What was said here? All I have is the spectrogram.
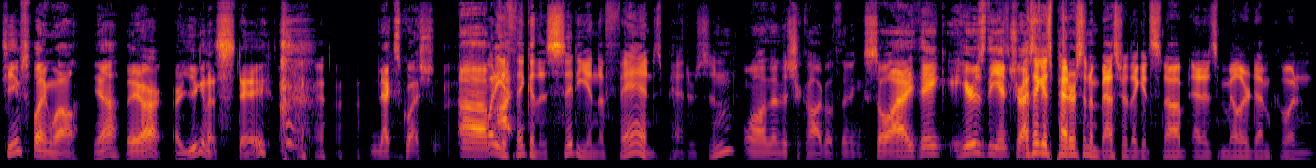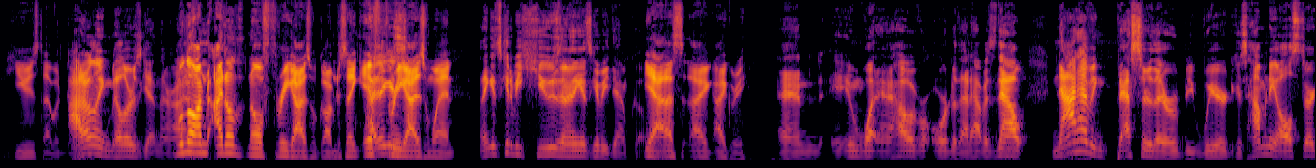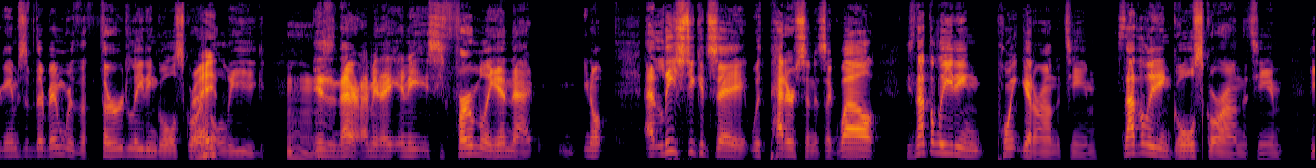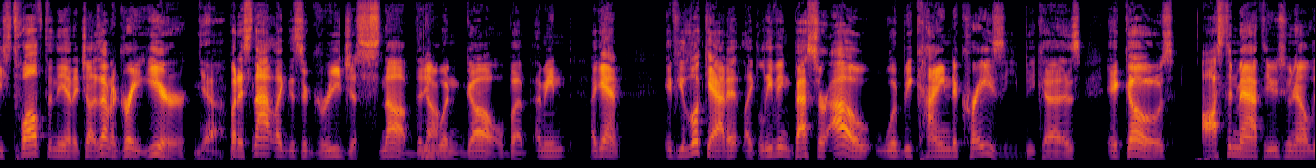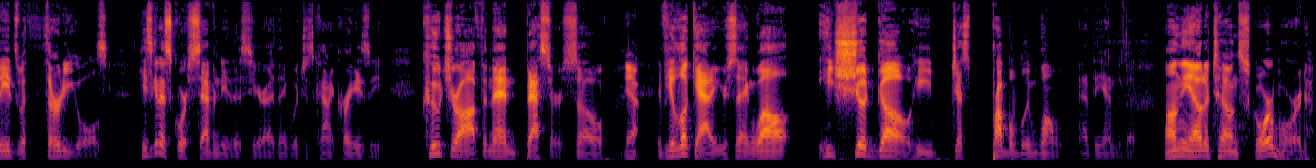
team's playing well. Yeah, they are. Are you gonna stay? Next question. Um, what do you I- think of the city and the fans, Pettersson? Well, and then the Chicago thing. So I think here's the interesting. I think it's Pettersson and Boeser that get snubbed, and it's Miller, Demko, and Hughes that would. Go. I don't think Miller's getting there. Well, no, I'm, I don't know if three guys will go. I'm just saying if three guys went. I think it's going to be Hughes, and I think it's going to be Demko. Yeah, that's I, I agree. And in what, and however order that happens. Now, not having Boeser there would be weird because how many All Star games have there been where the third leading goal scorer in the league mm-hmm. isn't there? I mean, and he's firmly in that. You know, at least you could say with Pettersson, it's like, well, he's not the leading point getter on the team. He's not the leading goal scorer on the team. He's 12th in the NHL. He's having a great year. Yeah. But it's not like this egregious snub that he wouldn't go. But I mean, again, if you look at it, like leaving Boeser out would be kind of crazy because it goes Austin Matthews, who now leads with 30 goals. He's going to score 70 this year, I think, which is kind of crazy. Kucherov and then Boeser. So Yeah. if you look at it, you're saying, well, he should go. He just probably won't at the end of it. On the out of town scoreboard,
